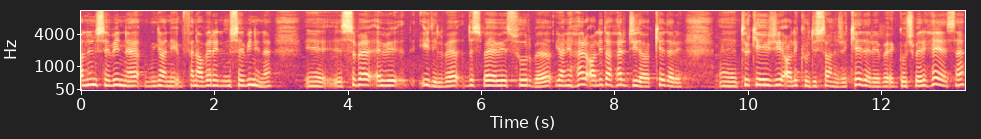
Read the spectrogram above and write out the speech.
alê e, nusebîn ne yanî fenaberê nusebînî ne ee, Sibe evi idil ve disbe evi sur be. yani her alida her cida kederi Türkiye jî alî Kurdistanê ji kêderê bi goçberî heye se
